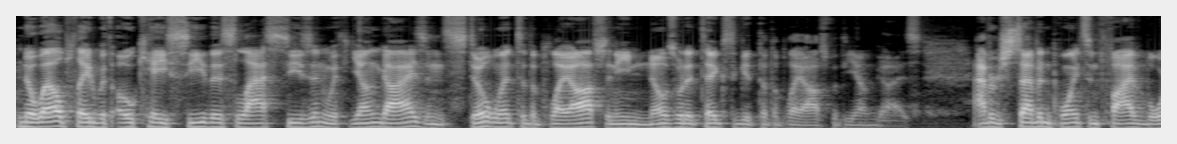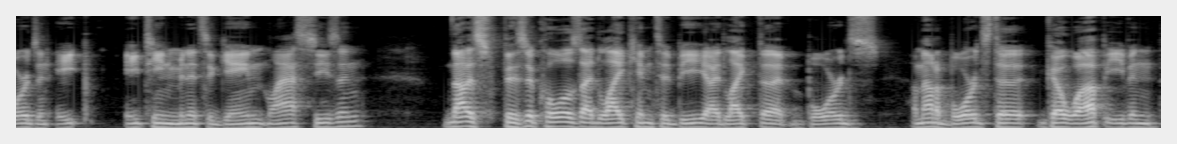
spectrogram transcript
Noel played with OKC this last season with young guys and still went to the playoffs, and he knows what it takes to get to the playoffs with young guys. Averaged seven points and five boards in eight, 18 minutes a game last season. not as physical as I'd like him to be. I'd like the boards amount of boards to go up even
